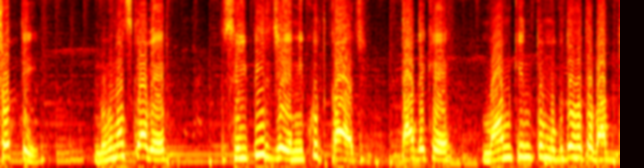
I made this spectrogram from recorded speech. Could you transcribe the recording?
সত্যি লুমিনাস ক্লাবের শিল্পীর যে নিখুঁত কাজ, তা দেখে মন কিন্তু মুগ্ধ হতে বাধ্য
